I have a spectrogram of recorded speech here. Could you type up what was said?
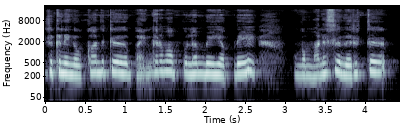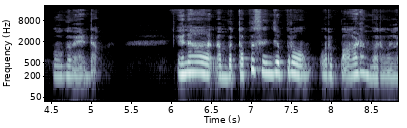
இதுக்கு நீங்கள் உட்காந்துட்டு பயங்கரமாக புலம்பி அப்படியே உங்கள் மனசை வெறுத்து போக வேண்டாம். ஏன்னா நம்ம தப்பு செஞ்சப்புறம் ஒரு பாடம் வரும்ல.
